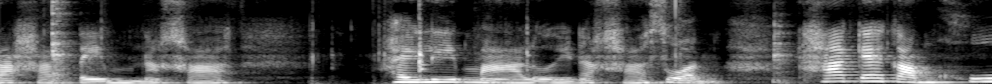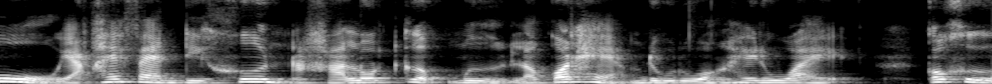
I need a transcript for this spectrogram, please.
ราคาเต็มนะคะ ให้รีบมาเลยนะคะ ส่วนถ้าแก้กรรมคู่อยากให้แฟนดีขึ้นนะคะ ลดเกือบหมื่น แล้วก็แถมดูดวงให้ด้วย ก็คือ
